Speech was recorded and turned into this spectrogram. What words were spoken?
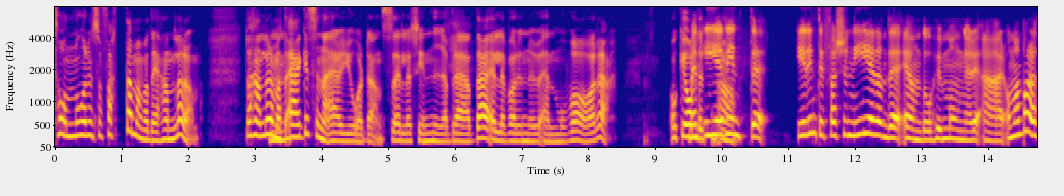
tonåren så fattar man vad det handlar om. Då handlar det om Mm. att äga sina Air Jordans eller sin nya bräda eller vad det nu än må vara. Och Men ålder- är det, ja. inte, är det inte fascinerande ändå hur många det är? Om man bara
